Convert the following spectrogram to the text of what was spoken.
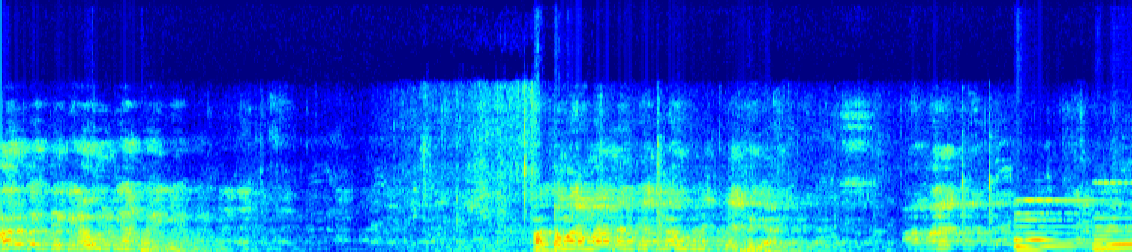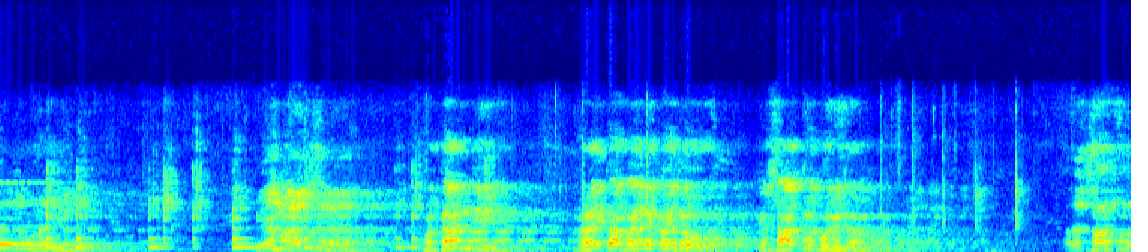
પૂછો કે મારા મહારાજ દેખી અવર કેમ ફરી ગયા આ તમારા મારા ધંધે કેટલા ઉર નથી ફર્યા આ મારા એવું નથી બે મારા છે પ્રધાનજી રાયકા ભાઈને કહી દો કે સાચું બોલી જાઓ અરે સાચું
